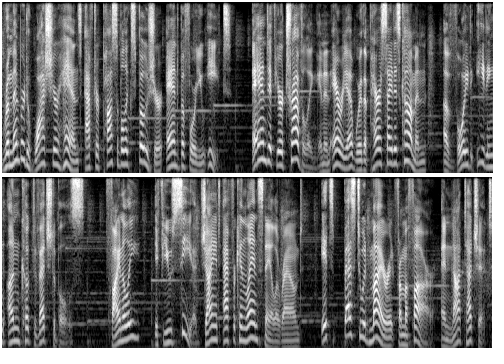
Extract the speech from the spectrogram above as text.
Remember to wash your hands after possible exposure and before you eat. And if you're traveling in an area where the parasite is common, avoid eating uncooked vegetables. Finally, if you see a giant African land snail around, it's best to admire it from afar and not touch it.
